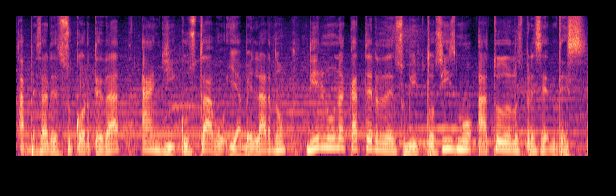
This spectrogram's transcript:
A pesar de su corta edad, Angie, Gustavo y Abelardo dieron una cátedra de su virtuosismo a todos los presentes.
